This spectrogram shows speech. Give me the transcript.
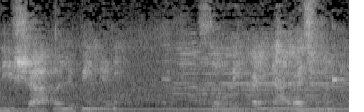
નિશા અલબેલડી. સૌમીભાઈના અવાજમાં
